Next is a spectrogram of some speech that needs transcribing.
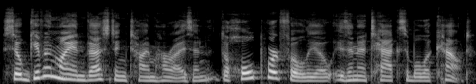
so given my investing time horizon, the whole portfolio is in a taxable account.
